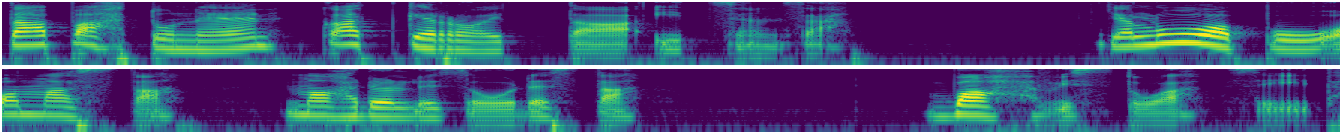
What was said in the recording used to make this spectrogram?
tapahtuneen katkeroittaa itsensä ja luopuu omasta mahdollisuudesta vahvistua siitä.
